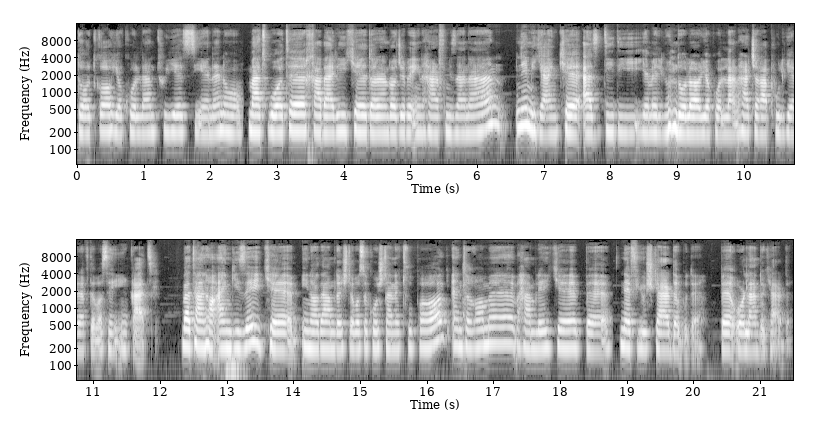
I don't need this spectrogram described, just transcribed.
دادگاه یا کلا توی CNN و مطبوعات خبری که دارن راجع به این حرف می‌زنن نمیگن که از دیدی یه میلیون دلار یا کلا هر چقدر پول گرفته واسه این قتل. و تنها انگیزه ای که این آدم داشته واسه کشتن توپاک انتقام حمله ای که به نفیوش کرده بوده به اورلندو کرده.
